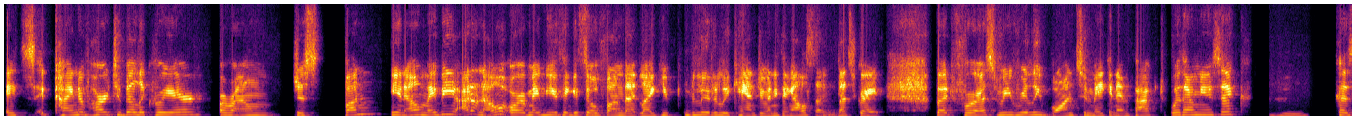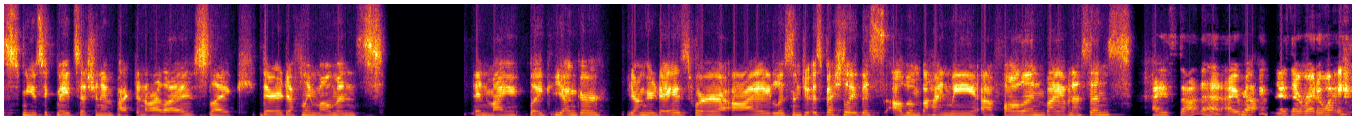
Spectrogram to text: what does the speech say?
it's kind of hard to build a career around just fun you know maybe i don't know or maybe you think it's so fun that like you literally can't do anything else and that's great. But for us we really want to make an impact with our music mm-hmm. because music made such an impact in our lives. Like there are definitely moments in my like younger younger days where i listened to especially this album behind me uh, fallen by evanescence I saw that. I Yeah. recognized that right away.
